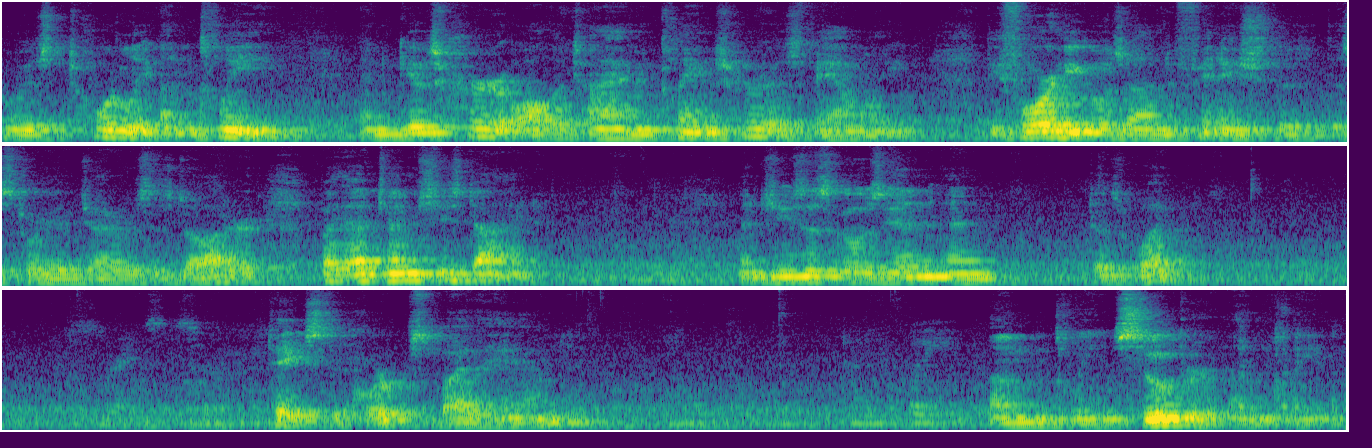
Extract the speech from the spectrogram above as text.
who is totally unclean, and gives her all the time and claims her as family. Before he goes on to finish the, the story of Jairus' daughter, by that time she's died. And Jesus goes in and does what? Takes the corpse by the hand. Unclean. Unclean, super unclean.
